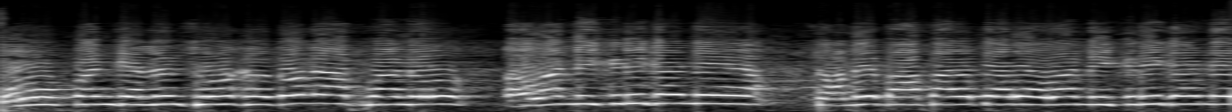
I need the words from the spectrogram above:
હું પણ ચેલેન્જ શોખ હતો ને આપવાનો. હવા નીકળી ગઈ ને? સામે બાપ આવ્યો ત્યારે હવા નીકળી ગઈ ને?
